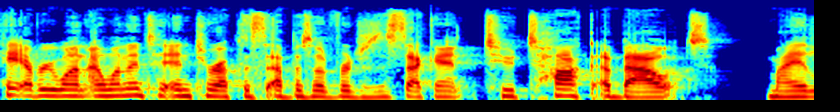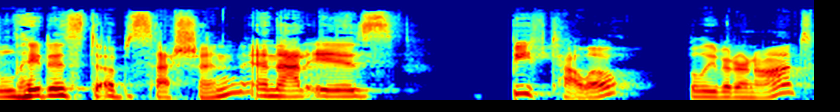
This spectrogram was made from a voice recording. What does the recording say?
Hey everyone, I wanted to interrupt this episode for just a second to talk about my latest obsession, and that is beef tallow. Believe it or not.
